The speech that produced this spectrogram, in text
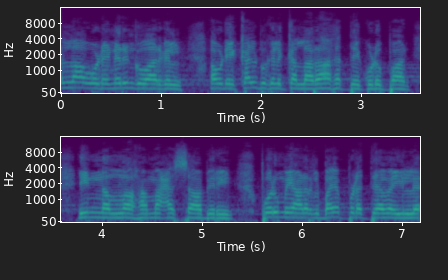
அல்லாவோட நெருங்குவார்கள். அவருடைய கல்புகளுக்கு அல்லா ராகத்தை கொடுப்பான். இன் அல்லாஹ் பொறுமையாளர்கள் பயப்பட தேவையில்லை.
